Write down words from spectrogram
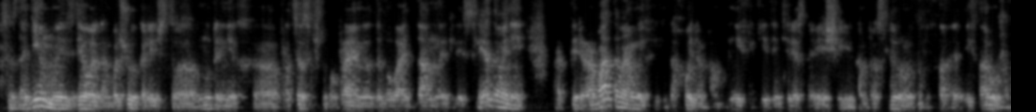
создадим. Мы сделали там большое количество внутренних э, процессов, чтобы правильно добывать данные для исследований, перерабатываем их и находим там в них какие-то интересные вещи и там транслируем их, их наружу.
